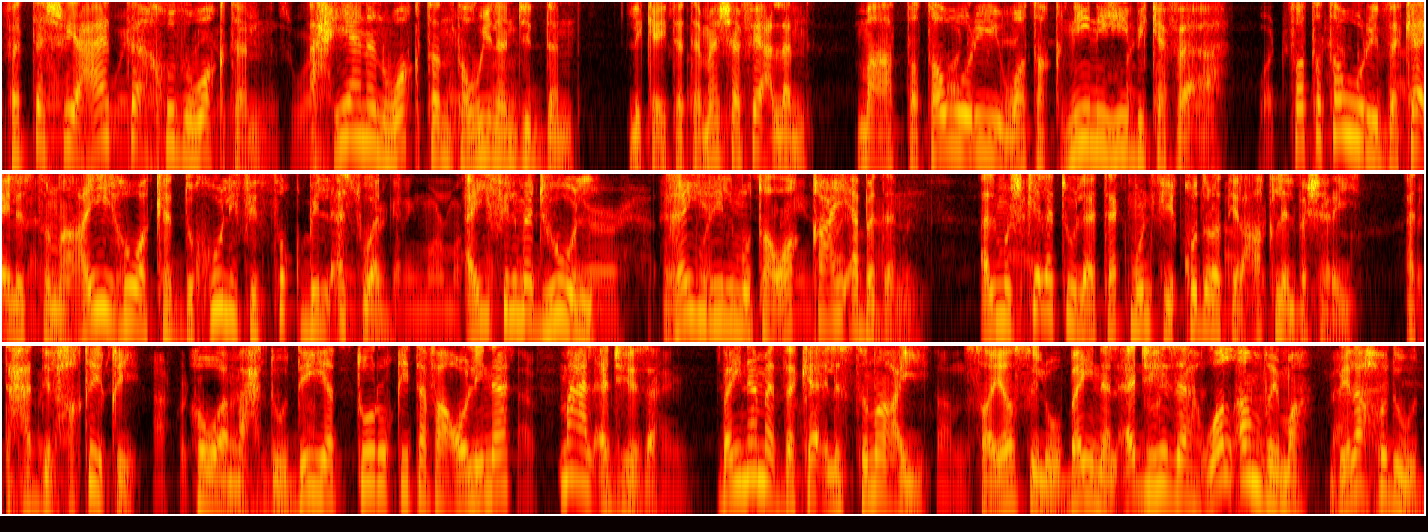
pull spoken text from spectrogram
فالتشريعات تأخذ وقتا أحيانا وقتا طويلا جدا لكي تتماشى فعلا مع التطور وتقنينه بكفاءة. فتطور الذكاء الاصطناعي هو كالدخول في الثقب الأسود أي في المجهول غير المتوقع ابدا. المشكلة لا تكمن في قدرة العقل البشري. التحدي الحقيقي هو محدودية طرق تفاعلنا مع الأجهزة. بينما الذكاء الاصطناعي سيصل بين الأجهزة والأنظمة بلا حدود.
